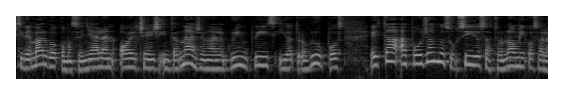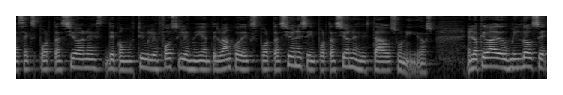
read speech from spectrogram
Sin embargo, como señalan Oil Change International, Greenpeace y otros grupos, está apoyando subsidios astronómicos a las exportaciones de combustibles fósiles mediante el Banco de Exportaciones e Importaciones de Estados Unidos. En lo que va de 2012,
